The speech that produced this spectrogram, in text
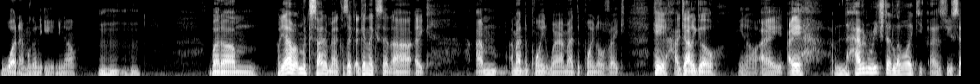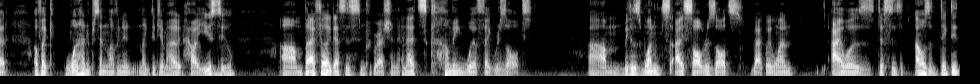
what am I going to eat, you know. Mm-hmm, mm-hmm. But um, but yeah, I'm excited, man. Cause like again, like I said, uh, like I'm I'm at the point where I'm at the point of like, hey, I gotta go. You know, I I haven't reached that level like as you said of like 100 percent loving it like the gym how how I used to. Um, but I feel like that's just in progression, and that's coming with like results. Um, because once I saw results back way when, I was just I was addicted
